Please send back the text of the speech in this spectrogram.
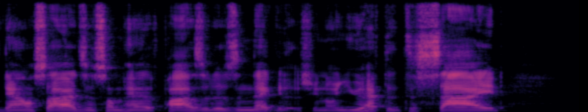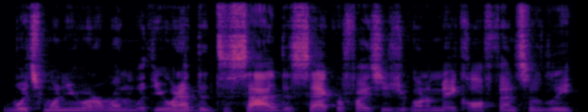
downsides and some have positives and negatives. You know you have to decide which one you're going to run with. You're going to have to decide the sacrifices you're going to make offensively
